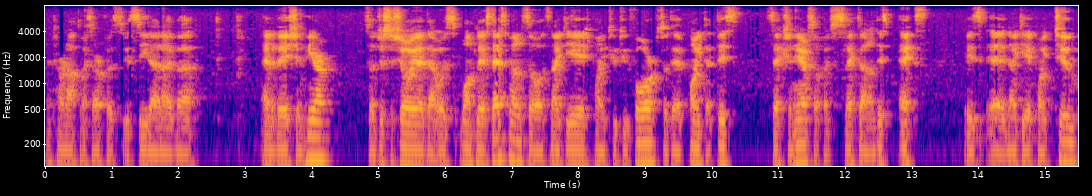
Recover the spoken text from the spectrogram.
and turn off my surface you see that I've a elevation here. So just to show you that was one place decimal so it's 98.224 so the point at this section here so if I just select that on this X is uh, 98.2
